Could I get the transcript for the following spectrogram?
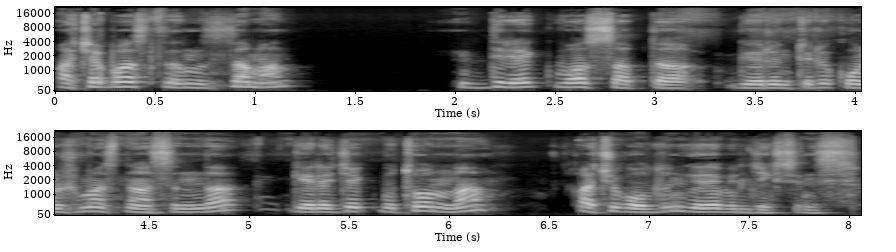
aça bastığımız zaman direkt WhatsApp'ta görüntülü konuşma esnasında gelecek butonla açık olduğunu görebileceksiniz.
